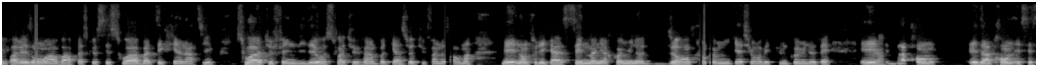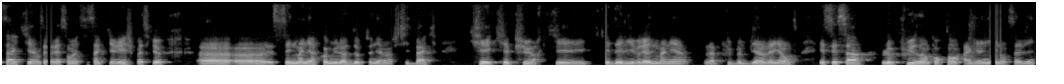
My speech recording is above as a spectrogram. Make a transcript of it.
comparaison à avoir parce que c'est soit bah, tu écris un article, soit tu fais une vidéo, soit tu fais un podcast, soit tu fais un autre format. Mais dans tous les cas, c'est une manière commune de rentrer en communication avec une communauté et d'apprendre. Et d'apprendre. Et c'est ça qui est intéressant et c'est ça qui est riche parce que euh, euh, c'est une manière comme une autre d'obtenir un feedback qui est, qui est pur, qui est, qui est délivré de manière la plus bienveillante. Et c'est ça le plus important à gagner dans sa vie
